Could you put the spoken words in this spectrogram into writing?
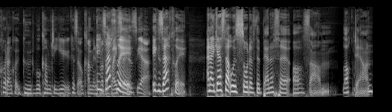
quote unquote good will come to you because they'll come in from other places. Yeah. Exactly. And I guess that was sort of the benefit of um, lockdown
